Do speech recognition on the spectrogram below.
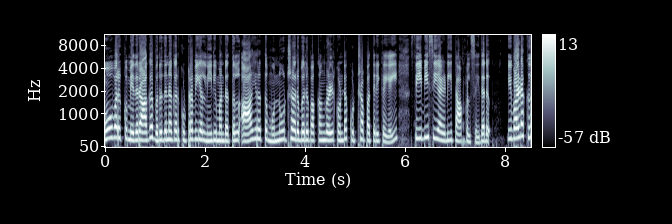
மூவருக்கும் எதிராக விருதுநகர் குற்றவியல் நீதிமன்றத்தில் ஆயிரத்து முன்னூற்று அறுபது பக்கங்கள் கொண்ட குற்றப்பத்திரிகையை சிபிசிஐடி தாக்கல் செய்தது. இவ்வழக்கு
